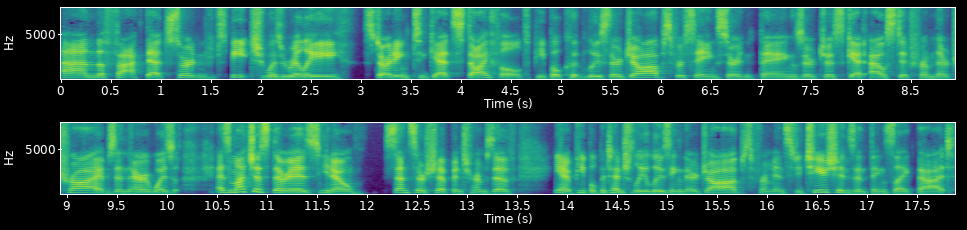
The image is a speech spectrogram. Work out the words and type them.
and the fact that certain speech was really starting to get stifled. People could lose their jobs for saying certain things or just get ousted from their tribes. And there was, as much as there is, you know, censorship in terms of, you know, people potentially losing their jobs from institutions and things like that,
